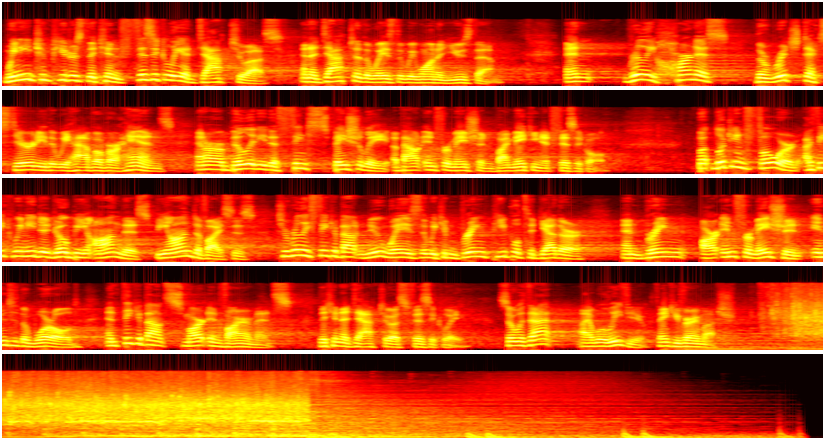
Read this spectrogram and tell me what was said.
We need computers that can physically adapt to us and adapt to the ways that we want to use them. And really harness the rich dexterity that we have of our hands and our ability to think spatially about information by making it physical. But looking forward, I think we need to go beyond this, beyond devices, to really think about new ways that we can bring people together and bring our information into the world and think about smart environments that can adapt to us physically. So, with that, I will leave you. Thank you very much.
